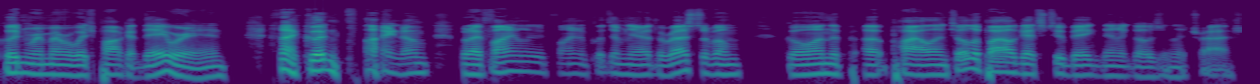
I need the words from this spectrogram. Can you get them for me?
couldn't remember which pocket they were in. I couldn't find them, but I finally would find and put them there. The rest of them go on the uh, pile until the pile gets too big, then it goes in the trash.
